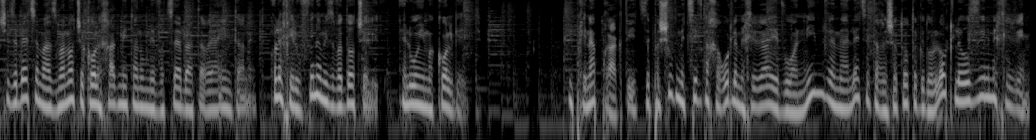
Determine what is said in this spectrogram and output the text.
שזה בעצם ההזמנות שכל אחד מאיתנו מבצע באתרי האינטרנט, או לחילופין המזוודות שלי, אלו עם הקולגייט. מבחינה פרקטית, זה פשוט מציב תחרות למחירי היבואנים ומאלץ את הרשתות הגדולות להוזיל מחירים.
